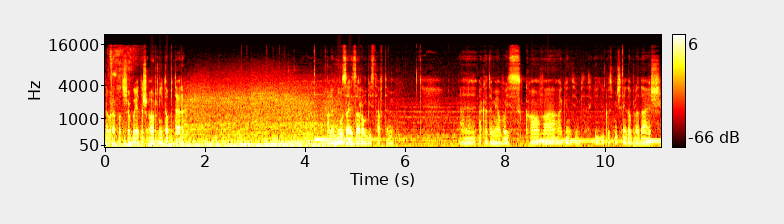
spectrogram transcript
Dobra, potrzebuję też ornitopter. Ale muza jest zarąbista w tym. E, Akademia Wojskowa, Agent Inwestygacji Kosmicznej, dobra, dajesz.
